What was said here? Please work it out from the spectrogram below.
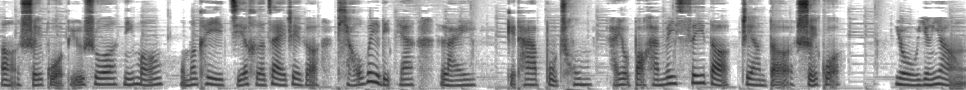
呃水果，比如说柠檬，我们可以结合在这个调味里面来给它补充。还有饱含维 C 的这样的水果，有营养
